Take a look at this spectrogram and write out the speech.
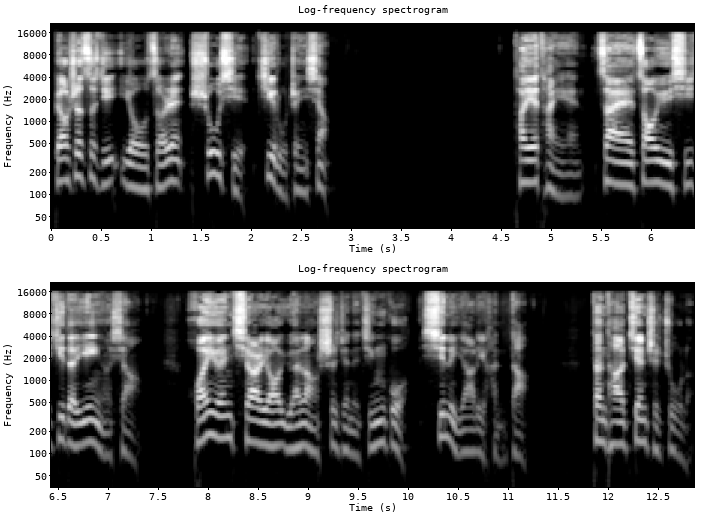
表示自己有责任书写记录真相。他也坦言，在遭遇袭击的阴影下，还原七二幺元朗事件的经过，心理压力很大，但他坚持住了。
